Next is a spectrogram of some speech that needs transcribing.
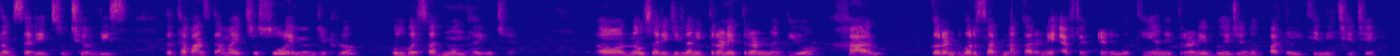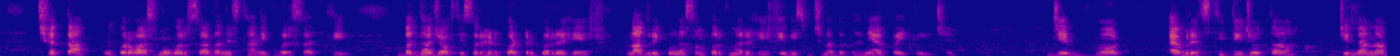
નવસારી એકસો છવ્વીસ તથા વાંસદામાં એકસો સોળ એમએમ જેટલો કુલ વરસાદ નોંધાયો છે. નવસારી જિલ્લાની ત્રણે ત્રણ નદીઓ હાલ કરંટ વરસાદના કારણે એફેક્ટેડ નથી અને ત્રણેય ભયજનક પાતળીથી નીચે છે. છતાં ઉપરવાસનો વરસાદ અને સ્થાનિક વરસાદથી બધા જ ઓફિસર હેડક્વાર્ટર પર રહે, નાગરિકોના સંપર્કમાં રહે એવી સૂચના બધાને અપાઈ ગઈ છે. જે એવરેજ સ્થિતિ જોતા જિલ્લાના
